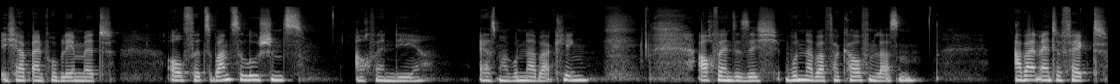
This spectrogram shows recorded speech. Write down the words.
Ich habe ein Problem mit All Fits One Solutions, auch wenn die erstmal wunderbar klingen, auch wenn sie sich wunderbar verkaufen lassen. Aber im Endeffekt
